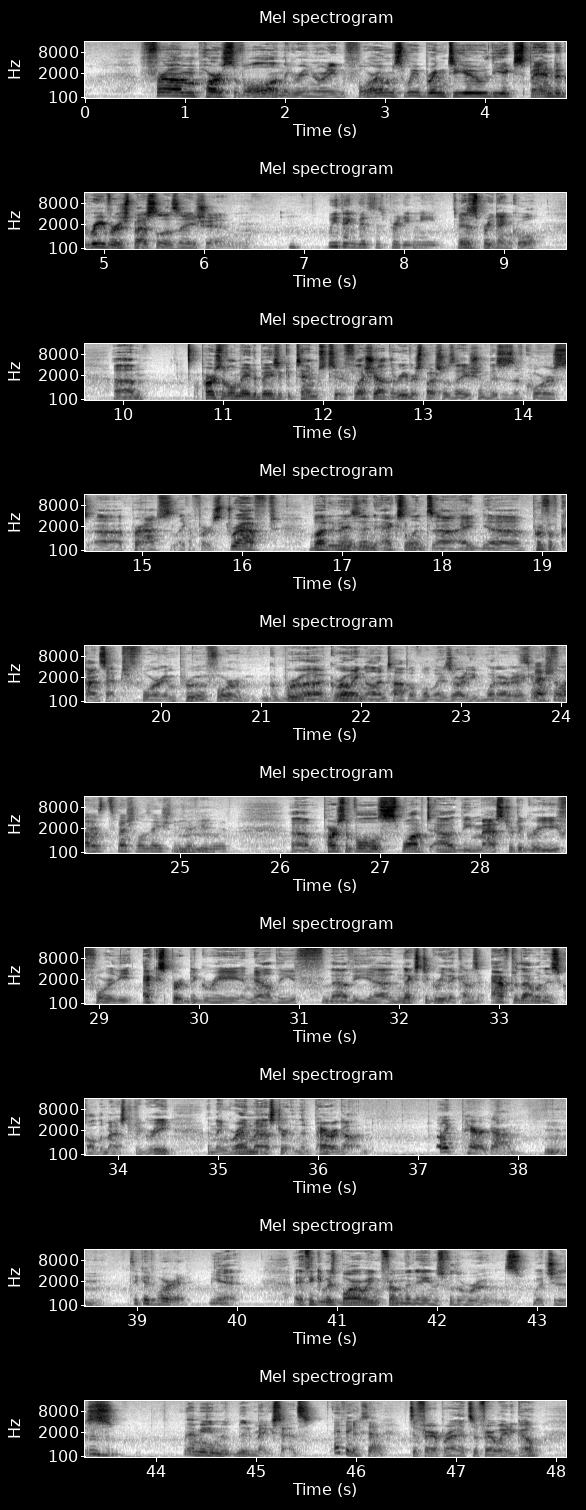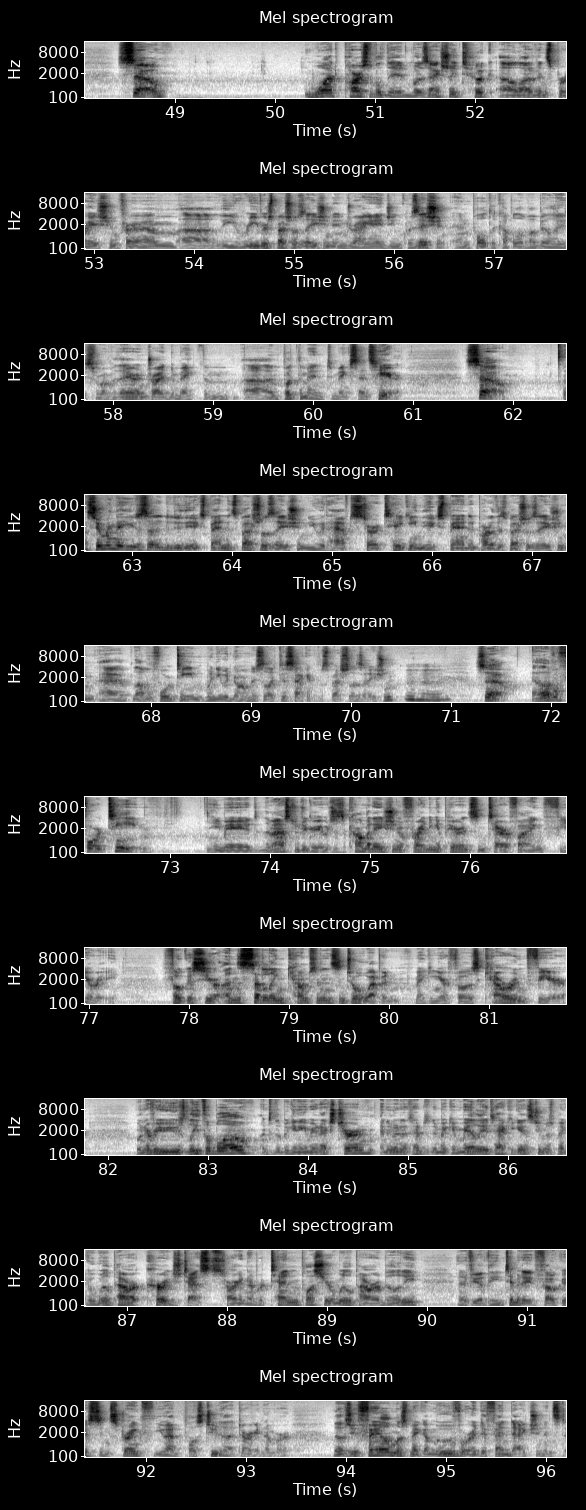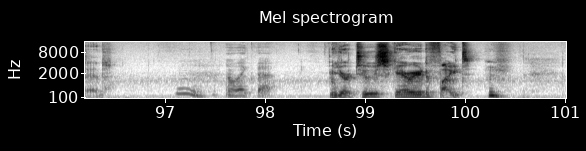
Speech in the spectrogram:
From Parsival on the Green Ronin forums, we bring to you the expanded Reaver specialization. We think this is pretty neat. This is pretty dang cool. Um, made a basic attempt to flesh out the Reaver specialization. This is, of course, uh, perhaps like a first draft, but it is an excellent uh, uh, proof of concept for improve for gr- uh, growing on top of what was already what already. Specialized specializations, if you Mhm. would. Um, swapped out the master degree for the expert degree, and now the now the uh, next degree that comes after that one is called the master degree, and then grandmaster, and then paragon. I like Paragon. Mm-hmm. It's a good word. Yeah, I think he was borrowing from the names for the runes, which is, I mean, it makes sense. I think so. It's a fair it's a fair way to go. So, what Parsifal did was actually took a lot of inspiration from uh, the Reaver specialization in Dragon Age Inquisition and pulled a couple of abilities from over there and tried to make them uh, and put them in to make sense here. So, assuming that you decided to do the expanded specialization, you would have to start taking the expanded part of the specialization at level 14 when you would normally select a second specialization. Mm-hmm. So, at level 14, he made the Master Degree, which is a combination of frightening appearance and terrifying fury. Focus your unsettling countenance into a weapon, making your foes cower in fear. Whenever you use Lethal Blow, until the beginning of your next turn, anyone attempting to make a melee attack against you must make a Willpower Courage test, target number 10 plus your Willpower ability, and if you have the Intimidate focus in Strength, you add plus 2 to that target number. Those who fail must make a move or a defend action instead. Hmm, I like that. You're too scary to fight.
